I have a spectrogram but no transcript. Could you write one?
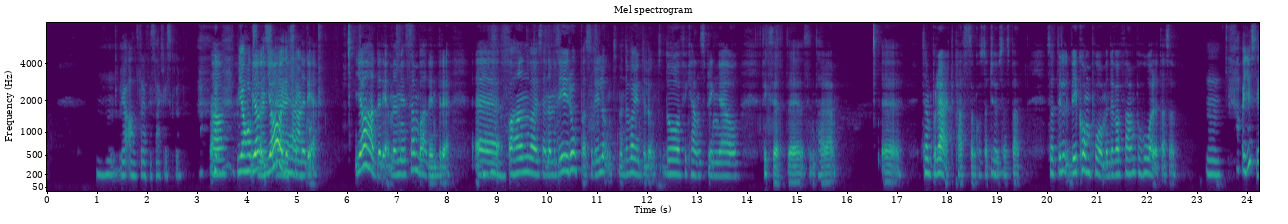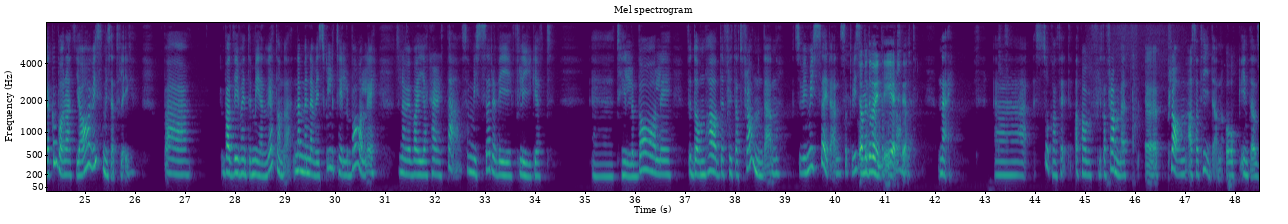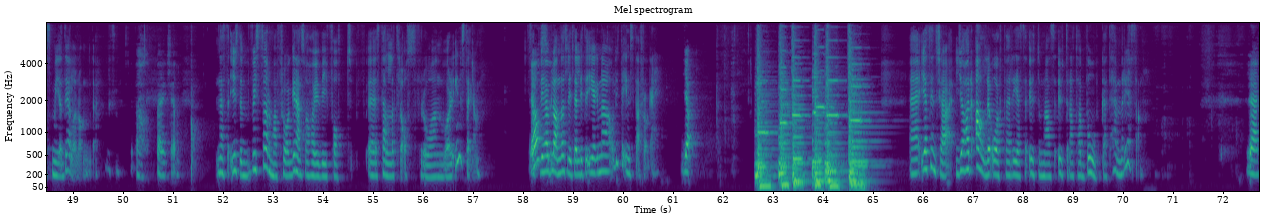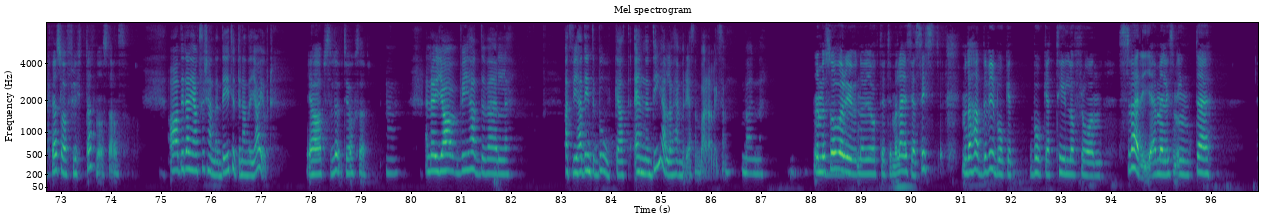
Mhm, Jag har alltid det för säkerhets skull. Ja, Men jag har också jag, jag eh, hade det. Jag hade det, men min sambo hade inte det. Eh, Mm. och han var ju såhär, nej men det är Europa så det är lugnt. Men det var ju inte lugnt. Då fick han springa och fixa ett eh, sånt här eh, temporärt pass som kostar Mm. tusen spänn. Så att det, vi kom på, men det var fan på håret alltså. Mm. Och just det, jag kom på att jag har visst missat flyg. Bara för att vi var inte medvetna om det. Nej, men när vi skulle till Bali, så när vi var i Jakarta, så missade vi flyget eh, till Bali för de hade flyttat fram den. Så vi missade den. Så att vi Ja, men det var ju inte ert fel. Nej. Eh, så konstigt att man flyttar fram ett eh, plan, alltså tiden, och inte ens meddelar dem det. Liksom. Ja, verkligen. Nästa, just det, vissa av de här frågorna så har ju vi fått eh, ställa till oss från vår Instagram. Så Ja, vi har blandat lite, lite egna och lite Insta-frågor. Ja. Eh, jag tänkte så här, jag har aldrig åkt på en resa utomlands utan att ha bokat hemresan. Räknas att ha flyttat någonstans? Ja, det är den jag också kände, det är typ den enda jag har gjort. Ja, absolut. Jag också. Eller ja, vi hade väl att vi hade inte bokat en del av hemresan bara liksom. Men Nej men så var det ju när vi åkte till Malaysia sist. Men då hade vi bokat, bokat till och från Sverige men liksom inte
